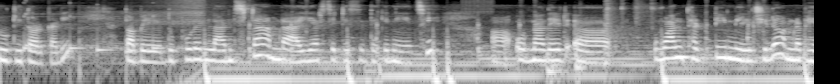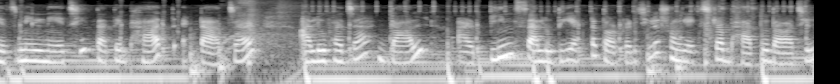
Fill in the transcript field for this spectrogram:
রুটি তরকারি। তবে দুপুরের লাঞ্চটা আমরা আইআরসিটিসি থেকে নিয়েছি। ওনাদের ওয়ান থার্টি মিল ছিল, আমরা ভেজ মিল নিয়েছি। তাতে ভাত, একটা আচার আলু ভাজা, ডাল আর বিনস আলু দিয়ে একটা তরকারি ছিল। সঙ্গে এক্সট্রা ভাতও দেওয়া ছিল,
